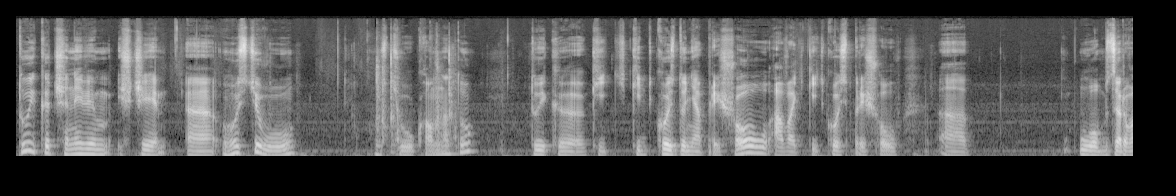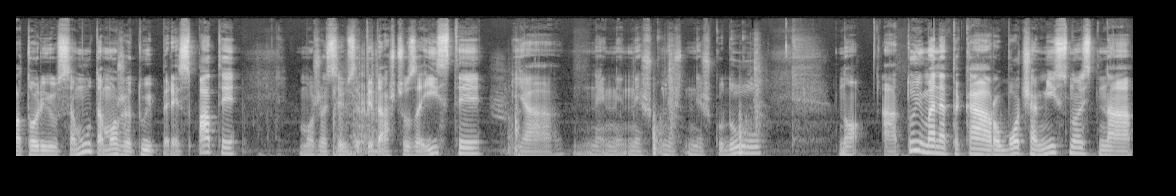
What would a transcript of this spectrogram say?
туйка чинив ще е, гостьову, гостьову комнату. Туйка кіть, кіть кось до ня прийшов, а вать кіть кось прийшов е, у обсерваторію саму, та може туй переспати, може се взяти дещо заїсти. Я не, не, не, не, шкодую. Ну, а тут у мене така робоча міцність на,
